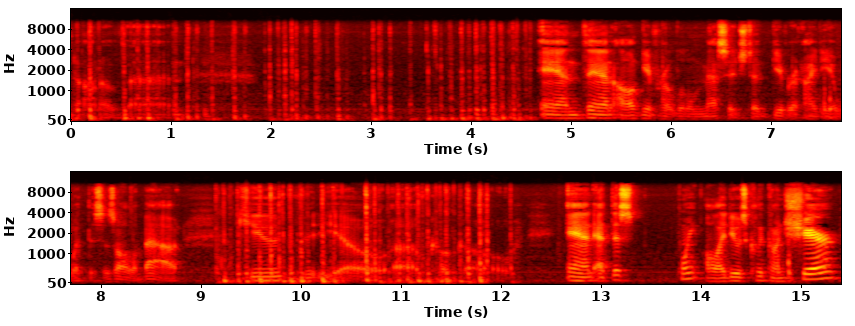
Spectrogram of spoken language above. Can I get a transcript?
Donovan. And then I'll give her a little message to give her an idea what this is all about. Cute video of Coco. And at this point, all I do is click on share.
